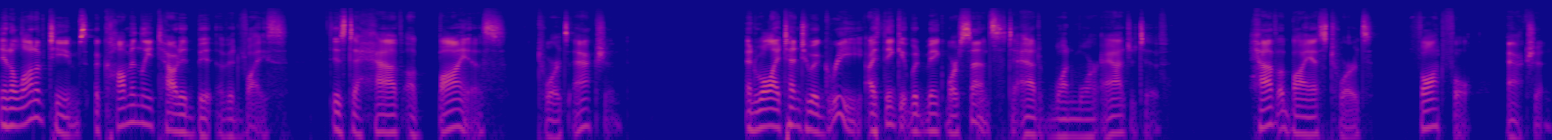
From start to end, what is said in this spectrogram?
In a lot of teams, a commonly touted bit of advice is to have a bias towards action. And while I tend to agree, I think it would make more sense to add one more adjective have a bias towards thoughtful action.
